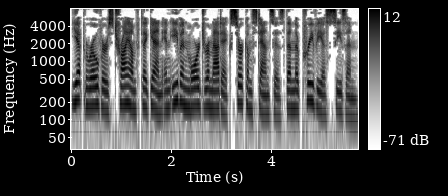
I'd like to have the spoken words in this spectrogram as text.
Yet Rovers triumphed again in even more dramatic circumstances than the previous season.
